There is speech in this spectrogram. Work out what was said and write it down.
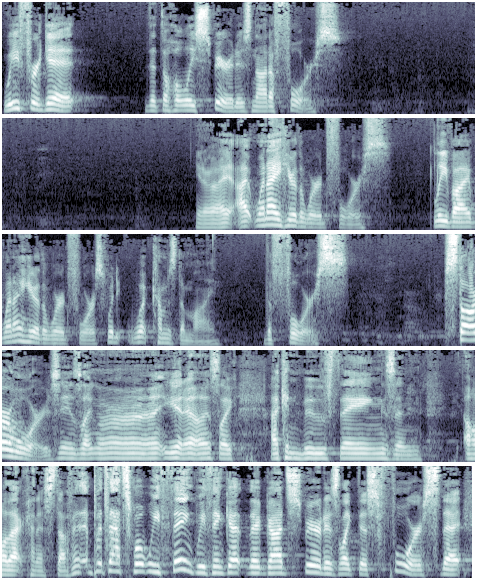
We forget that the Holy Spirit is not a force. You know, I, I, when I hear the word force, Levi, when I hear the word force, what, what comes to mind? The force. Star Wars. It's like, uh, you know, it's like I can move things and all that kind of stuff. But that's what we think. We think that God's Spirit is like this force that,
